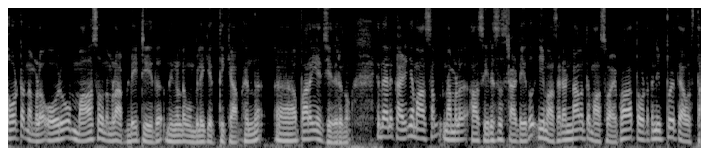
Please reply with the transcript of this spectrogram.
തോട്ടം നമ്മൾ ഓരോ മാസവും നമ്മൾ അപ്ഡേറ്റ് ചെയ്ത് നിങ്ങളുടെ മുമ്പിലേക്ക് എത്തിക്കാം എന്ന് പറയുകയും ചെയ്തിരുന്നു. എന്തായാലും കഴിഞ്ഞ മാസം നമ്മൾ ആ സീരീസ് സ്റ്റാർട്ട് ചെയ്തു. ഈ മാസം രണ്ടാമത്തെ മാസമായപ്പോൾ ആ തോട്ടത്തിന് ഇപ്പോഴത്തെ അവസ്ഥ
